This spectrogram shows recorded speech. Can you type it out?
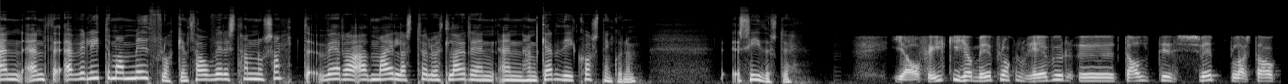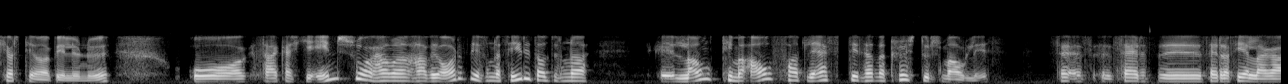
En, en ef við lítum á miðflokkin þá verist hann nú samt vera að mælast tölvert lagri en, en hann gerði í kostningunum síðustu. Já, fylgi hjá miðflokknum hefur uh, daldið sveplast á kjörtímabilinu og það er kannski eins og hafa, hafi orðið svona fyrirtáldi svona e, langtíma áfalli eftir þarna klustursmálið ferð þeirra félaga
